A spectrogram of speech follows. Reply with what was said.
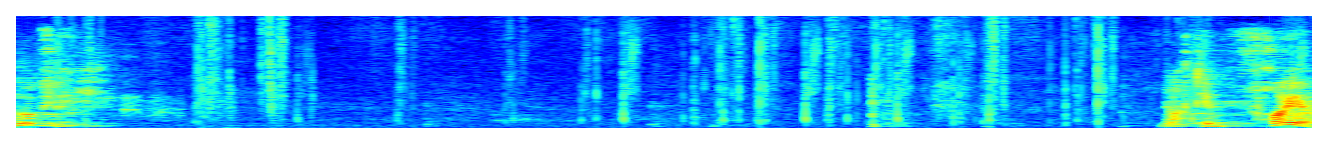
Wirklich? Nach dem Feuer.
